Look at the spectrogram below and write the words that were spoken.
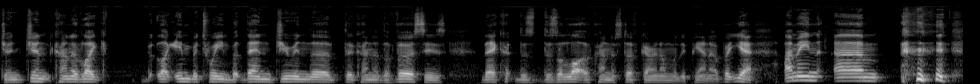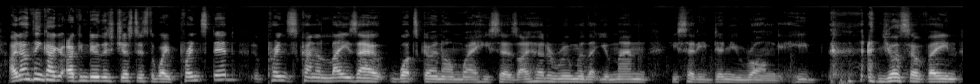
ding kind of like like in between, but then during the the kind of the verses, there there's there's a lot of kind of stuff going on with the piano. But yeah, I mean, um, I don't think I, I can do this justice the way Prince did. Prince kind of lays out what's going on, where he says, "I heard a rumor that your man, he said he'd done you wrong. He and you're so vain,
